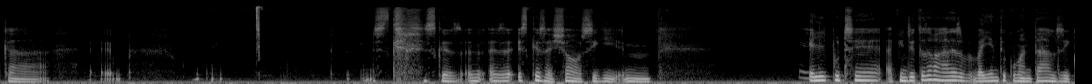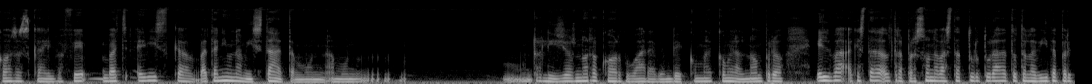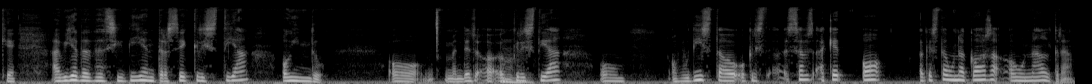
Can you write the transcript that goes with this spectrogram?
que... Eh, és que és, que és, és, és que és això, o sigui, mm, ell potser, fins i tot a vegades veient documentals i coses que ell va fer, vaig, he vist que va tenir una amistat amb un, amb un un religiós, no recordo ara ben bé com, com era el nom, però ell va, aquesta altra persona va estar torturada tota la vida perquè havia de decidir entre ser cristià o hindú o, m'entens? O, o mm. cristià o, o budista o, o cristià, saps? Aquest, o aquesta una cosa o una altra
